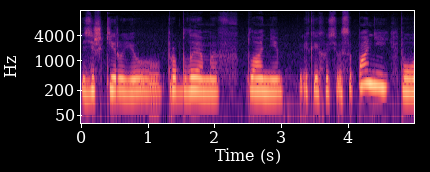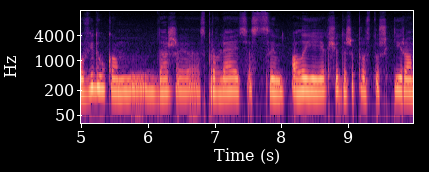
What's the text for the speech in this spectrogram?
зі шкірою проблеми в плані якихось висипаній, по відгукам даже справляється з цим. Але якщо даже просто шкіра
